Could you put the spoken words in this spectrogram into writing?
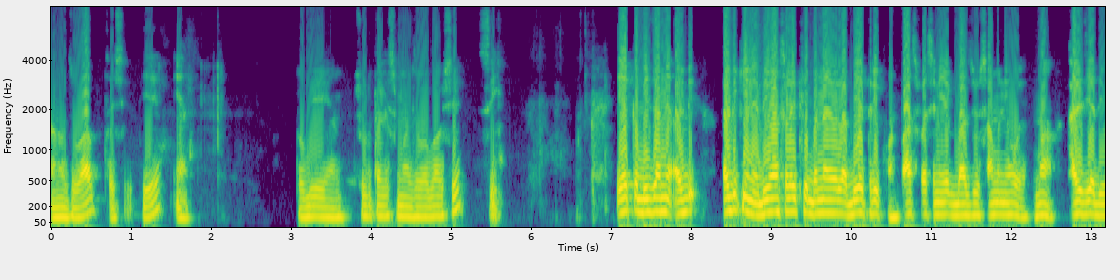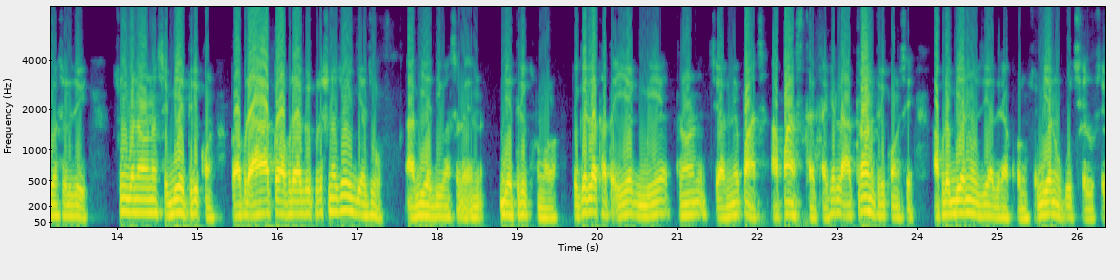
આનો જવાબ થશે. બે એન. તો બે એન સુડતાલીસમાં જવાબ આવશે સી. એકબીજાને અડી, અડકીને દિવાસળીથી બનાવેલા બે ત્રિકોણ. પાસ પાસેની એક બાજુ સામાન્ય હોય, માં ખાલી દિવાસળી જોઈ શું બનાવવાનું છે? બે ત્રિકોણ. તો આપણે આ તો આપણે આગળ પ્રશ્ન જોઈ ગયા. જો આ બે દિવાસળી બે ત્રિકોણ વાળો તો કેટલા થતા? એક, બે, ત્રણ, ચાર ને પાંચ. આ પાંચ થતા. કેટલા? આ ત્રણ ત્રિકોણ છે. આપણે બે નું જ યાદ રાખવાનું છે. બે નું પૂછેલું છે.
